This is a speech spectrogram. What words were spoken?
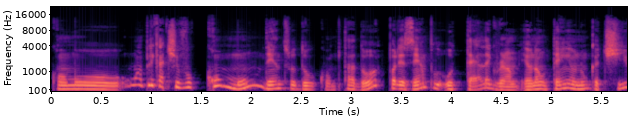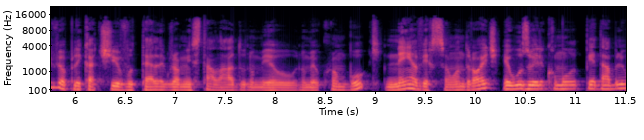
como um aplicativo comum dentro do computador. Por exemplo, o Telegram, eu não tenho, nunca tive o aplicativo Telegram instalado no meu, no meu Chromebook, nem a versão Android. Eu uso ele como PWA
